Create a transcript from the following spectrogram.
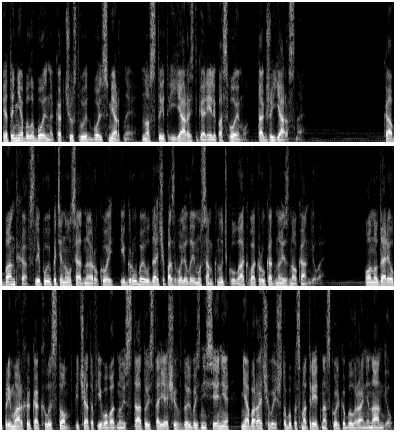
Это не было больно, как чувствуют боль смертные, но стыд и ярость горели по-своему, так же яростно. Кабандха вслепую потянулся одной рукой, и грубая удача позволила ему сомкнуть кулак вокруг одной из ног ангела. Он ударил примарха как хлыстом, впечатав его в одну из статуй, стоящих вдоль Вознесения, не оборачиваясь, чтобы посмотреть, насколько был ранен ангел,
